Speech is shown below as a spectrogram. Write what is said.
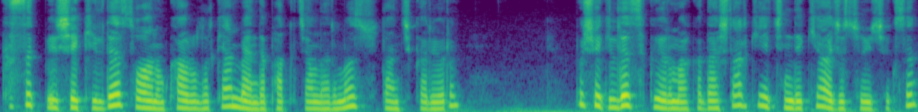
Kısık bir şekilde soğanım kavrulurken ben de patlıcanlarımı sudan çıkarıyorum. Bu şekilde sıkıyorum arkadaşlar ki içindeki acı suyu çıksın.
